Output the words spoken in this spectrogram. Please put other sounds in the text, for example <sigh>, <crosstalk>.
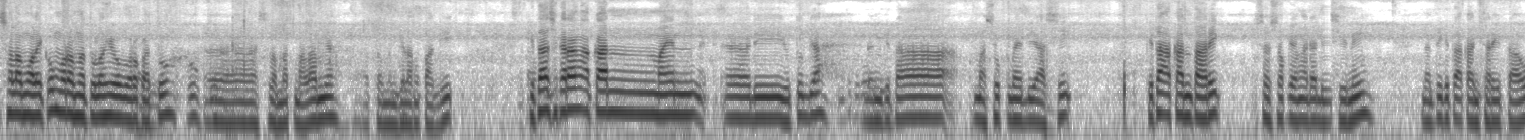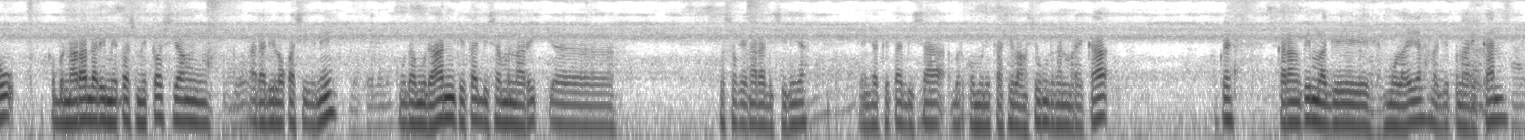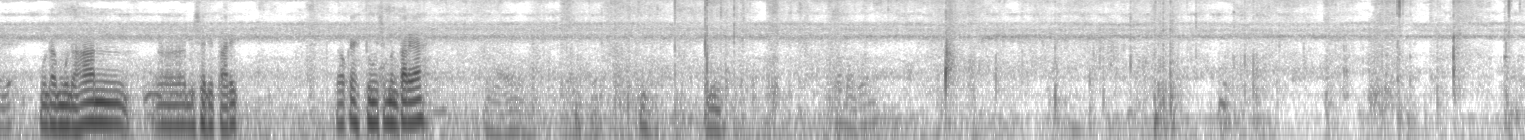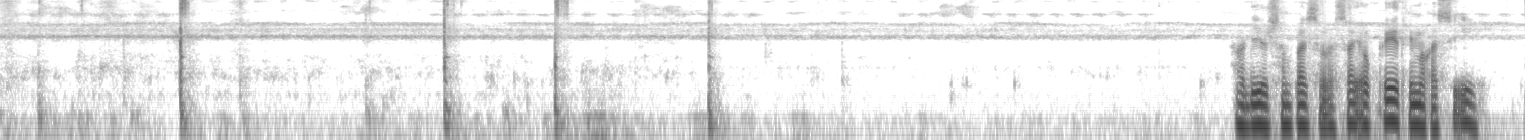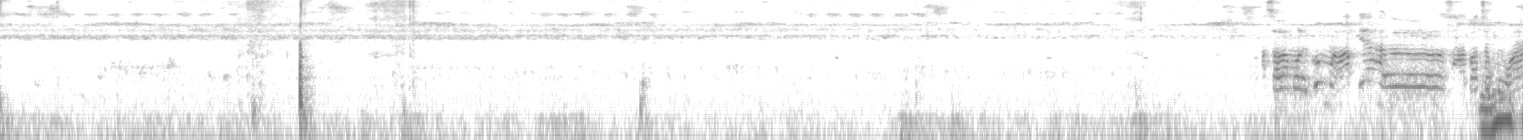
Assalamualaikum warahmatullahi wabarakatuh. Eh, selamat malam ya atau menjelang pagi. Kita sekarang akan main eh, di YouTube ya dan kita masuk mediasi. Kita akan tarik sosok yang ada di sini. Nanti kita akan cari tahu kebenaran dari mitos-mitos yang ada di lokasi ini. Mudah-mudahan kita bisa menarik eh, sosok yang ada di sini ya, sehingga kita bisa berkomunikasi langsung dengan mereka. Oke sekarang tim lagi mulai ya lagi penarikan. Mudah-mudahan e, bisa ditarik. Oke tunggu sebentar ya hadir sampai selesai. Oke terima kasih. Assalamualaikum maaf ya eh, sahabat semua.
